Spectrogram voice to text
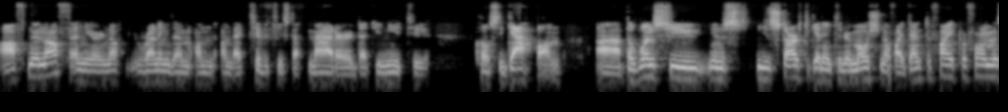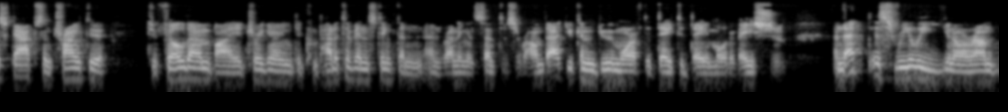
often enough, and you're not running them on, on the activities that matter that you need to close the gap on. Uh, but once you you know you start to get into the motion of identifying performance gaps and trying to to fill them by triggering the competitive instinct and, and running incentives around that, you can do more of the day to day motivation, and that is really you know around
